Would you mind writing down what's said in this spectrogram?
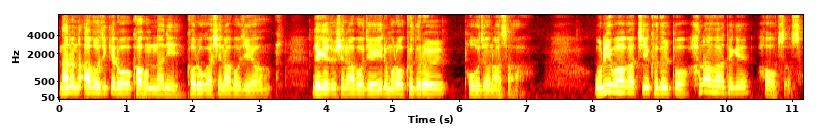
나는 아버지께로 가옵나니 거룩하신 아버지여 내게 주신 아버지의 이름으로 그들을 보전하사 우리와 같이 그들도 하나가 되게 하옵소서.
